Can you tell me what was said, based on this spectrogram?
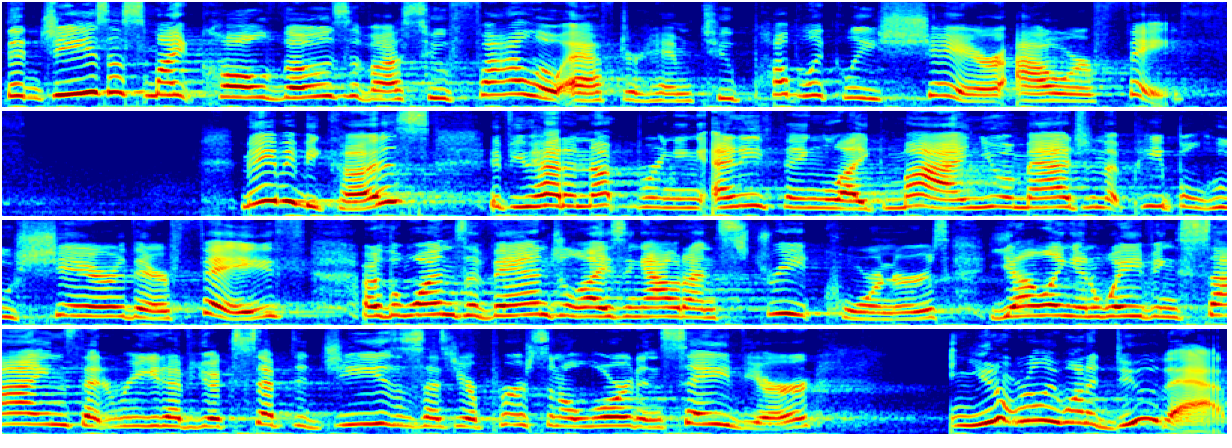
that Jesus might call those of us who follow after him to publicly share our faith. Maybe because if you had an upbringing anything like mine, you imagine that people who share their faith are the ones evangelizing out on street corners, yelling and waving signs that read, Have you accepted Jesus as your personal Lord and Savior? And you don't really want to do that.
